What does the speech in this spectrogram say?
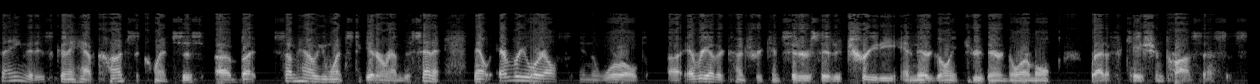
saying that it's going to have consequences, uh, but somehow he wants to get around the Senate. Now, everywhere else in the world, uh, every other country considers it a treaty, and they're going through their normal ratification processes.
